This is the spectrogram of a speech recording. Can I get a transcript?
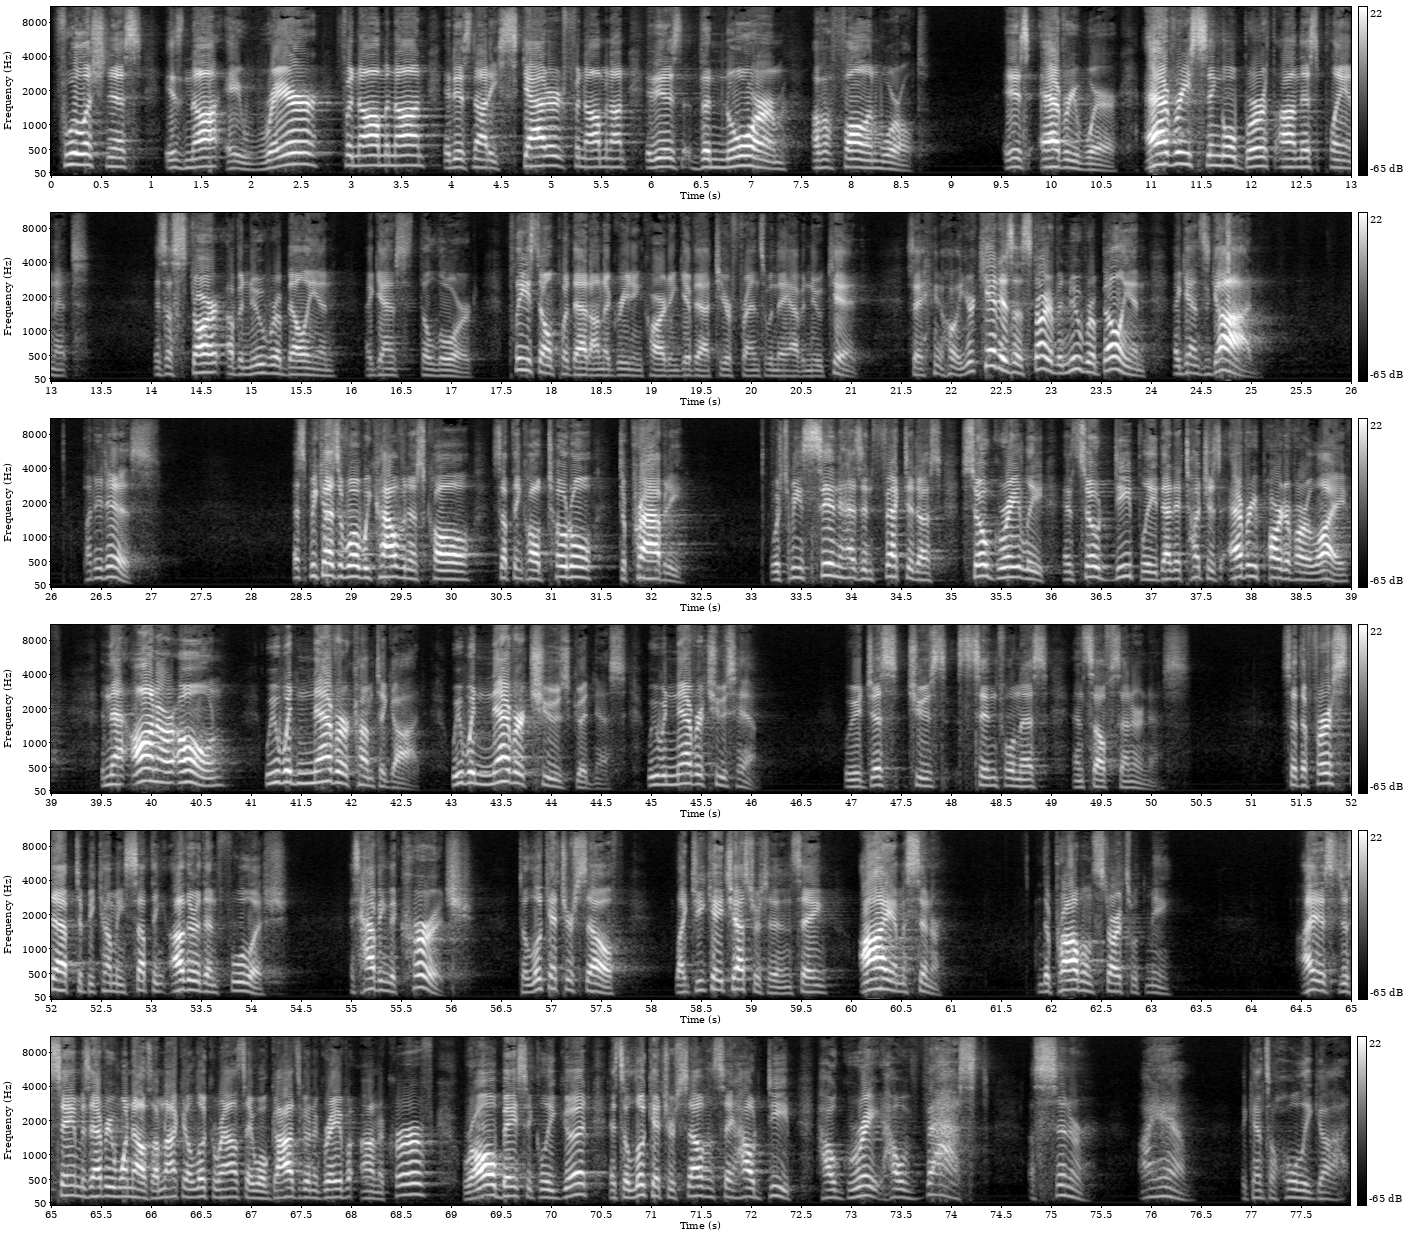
Foolishness is not a rare phenomenon, it is not a scattered phenomenon, it is the norm of a fallen world. It is everywhere. Every single birth on this planet is a start of a new rebellion against the Lord. Please don't put that on a greeting card and give that to your friends when they have a new kid. Say, oh, your kid is a start of a new rebellion against God. But it is. That's because of what we Calvinists call something called total depravity, which means sin has infected us so greatly and so deeply that it touches every part of our life, and that on our own, we would never come to God. We would never choose goodness. We would never choose Him. We would just choose sinfulness and self centeredness. So, the first step to becoming something other than foolish is having the courage to look at yourself like G.K. Chesterton and saying, I am a sinner. The problem starts with me. I, it's the same as everyone else. I'm not going to look around and say, well, God's going to grade on a curve. We're all basically good. It's to look at yourself and say, how deep, how great, how vast a sinner I am against a holy God.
